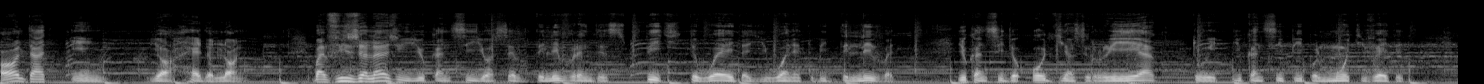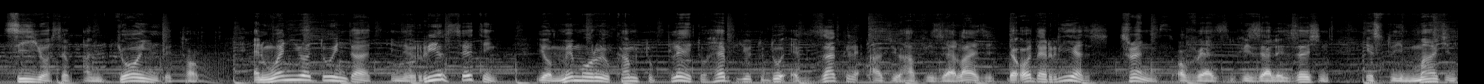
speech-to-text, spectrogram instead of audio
All that in your head alone. By visualizing, you can see yourself delivering the speech the way that you want it to be delivered. You can see the audience react to it. You can see people motivated. See yourself enjoying the talk. And when you're doing that in a real setting, your memory will come to play to help you to do exactly as you have visualized it. The other real strength of visualization is to imagine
